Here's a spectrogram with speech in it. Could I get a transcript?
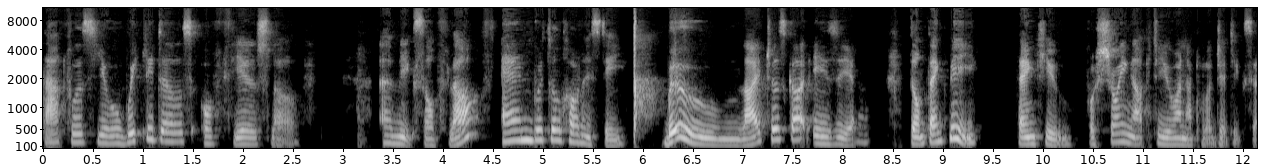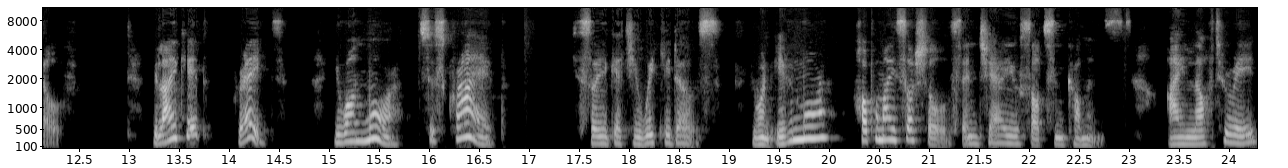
That was your weekly dose of fierce love. A mix of love and brutal honesty. Boom! Life just got easier. Don't thank me. Thank you for showing up to your unapologetic self. You like it? Great. You want more? Subscribe. so you get your weekly dose. You want even more? Hop on my socials and share your thoughts and comments. I love to read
